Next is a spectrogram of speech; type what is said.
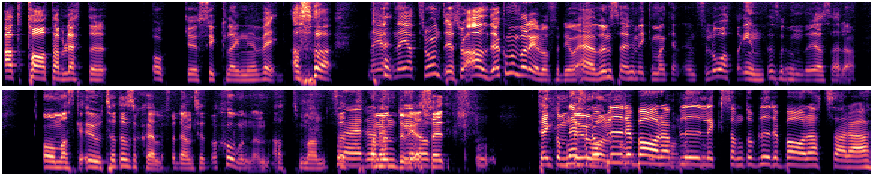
att ta tabletter och eh, cykla in i en vägg. Alltså, nej, jag, nej, jag, tror inte, jag tror aldrig jag kommer vara redo för det. Och även så här, hur mycket man kan förlåta inte så undrar jag så här, om man ska utsätta sig själv för den situationen. Att man, för Nej, att, ja, men du vet, för, att- tänk om Nej du för då har, blir det om bara, blir någon- liksom, då blir det bara att så här,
